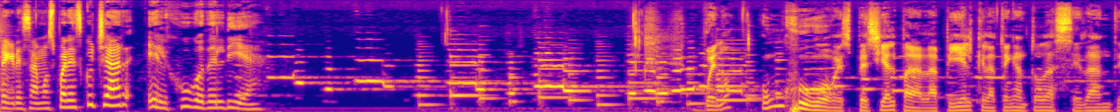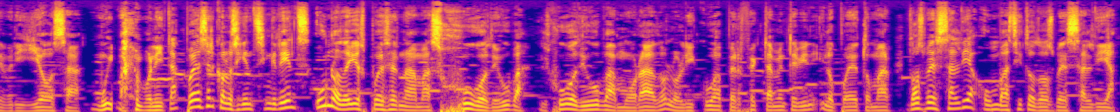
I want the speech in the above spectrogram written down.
Regresamos para escuchar el jugo del día. Bueno, un jugo especial para la piel que la tengan toda sedante, brillosa, muy bonita, puede ser con los siguientes ingredientes. Uno de ellos puede ser nada más jugo de uva. El jugo de uva morado lo licúa perfectamente bien y lo puede tomar dos veces al día un vasito dos veces al día.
